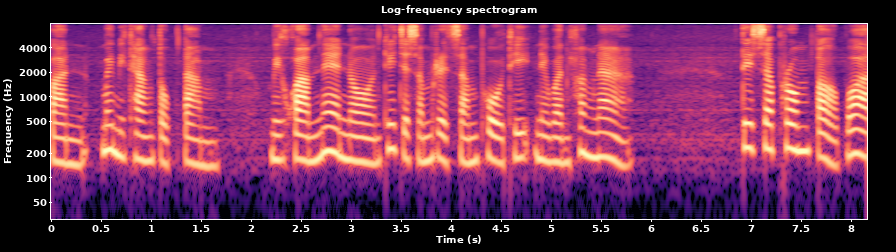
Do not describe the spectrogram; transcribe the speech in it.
บันไม่มีทางตกต่ำ มีความแน่นอนที่จะสำเร็จสัมโพธิในวันข้างหน้า ติสพรมตอบว่า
